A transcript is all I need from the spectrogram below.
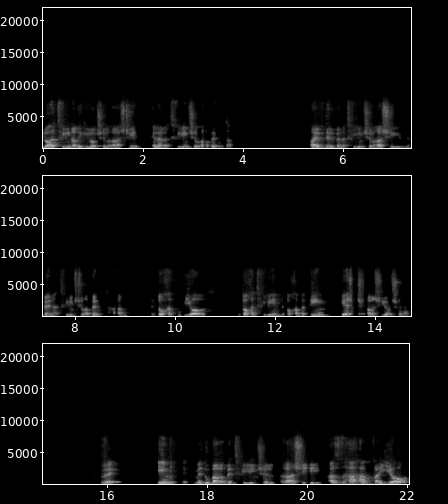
לא התפילין הרגילות של רש"י, אלא לתפילין של רבנו תם. ההבדל בין התפילין של רש"י לבין התפילין של רבנו תם? בתוך הקוביות, בתוך התפילין, בתוך הבתים, יש פרשיות שונות. ואם מדובר בתפילין של רש"י, אז ההוויות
